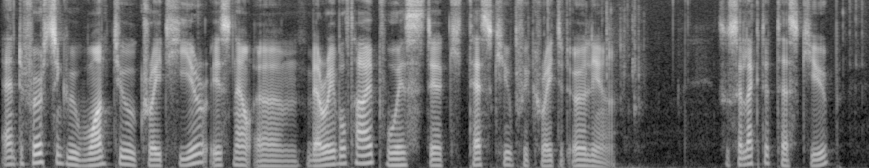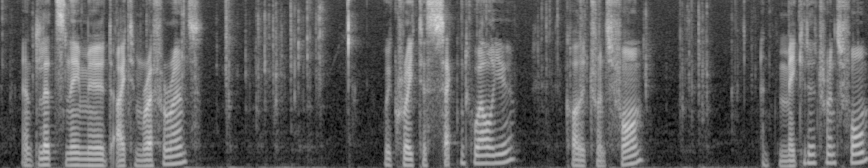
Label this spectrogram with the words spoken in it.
and the first thing we want to create here is now a um, variable type with the test cube we created earlier. So select the test cube and let's name it item reference. We create a second value, call it transform and make it a transform.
